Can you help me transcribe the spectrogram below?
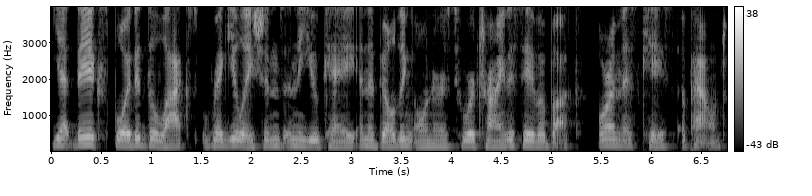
Yet they exploited the lax regulations in the UK and the building owners who were trying to save a buck, or in this case, a pound.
